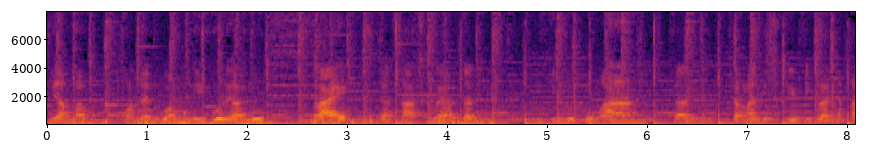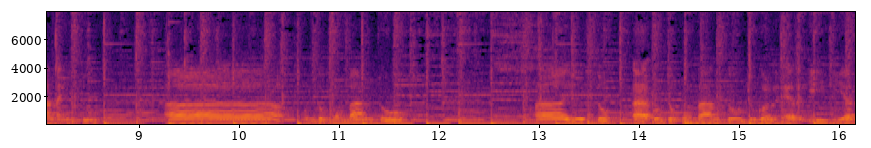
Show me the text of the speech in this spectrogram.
dianggap konten gua menghibur ya lu like dan subscribe dan bikin dukungan dan jangan di skip iklannya karena itu eh, untuk membantu eh, YouTube eh, untuk membantu Jugon RI biar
